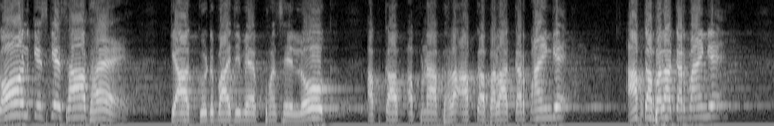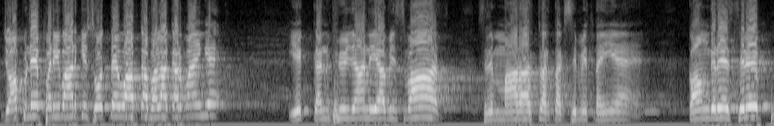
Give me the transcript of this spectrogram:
कौन किसके साथ है? क्या गुटबाजी में फंसे लोग आपका, अपना भला, आपका भला कर पाएँगे? आपका भला कर पाएँगे? जो अपने परिवार की सोचते हैं वो आपका भला कर पाएँगे? ये कंफ्यूजन या विश्वास सिर्फ़ महाराष्ट्र तक सीमित नहीं है। कांग्रेस सिर्फ़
